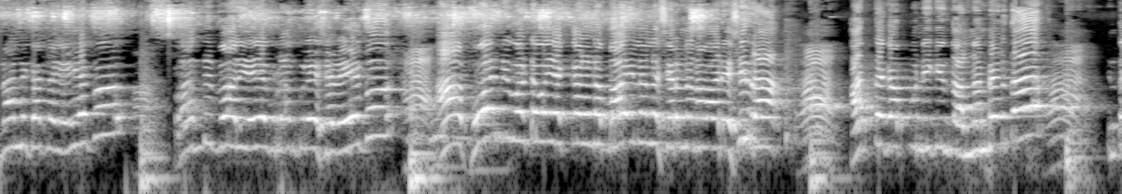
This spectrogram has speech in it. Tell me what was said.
నన్ను గట్ల వేయకు. రంది పాలు వేయకు రంకులేసాడు వేయకు. ఆ. పోర్ని కొట్టవ ఎక్కడన్నా బాయిలన్న శరణన వారేసి రా. అత్తగప్పు నీకు ఇంత అన్నం పెడతా. ఇంత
